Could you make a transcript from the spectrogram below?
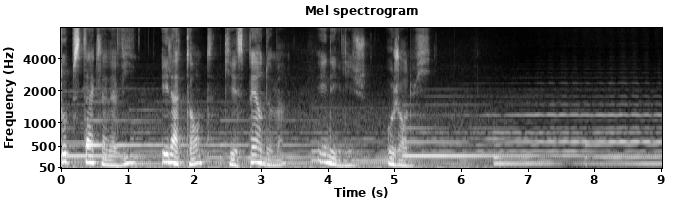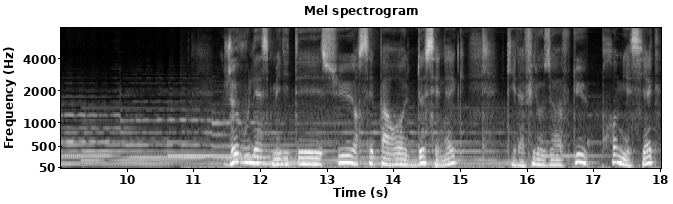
obstacle à la vie est l'attente qui espère demain et néglige aujourd'hui. Je vous laisse méditer sur ces paroles de Sénèque, qui est un philosophe du 1er siècle,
